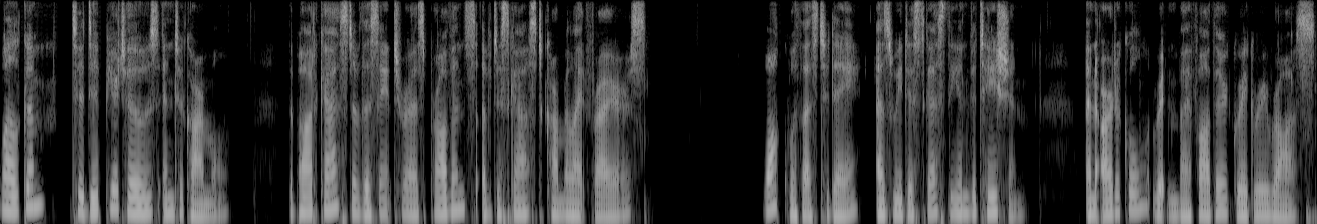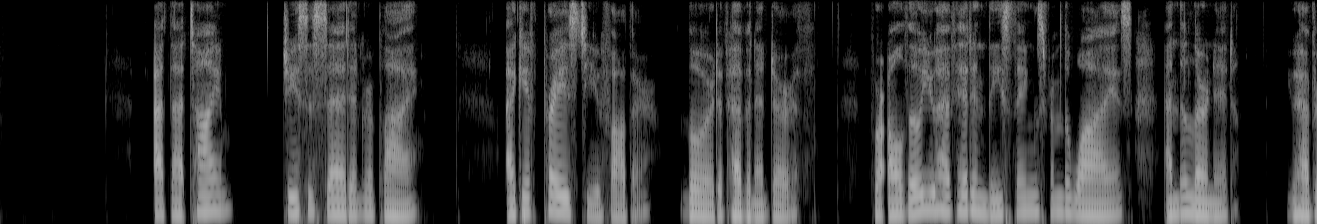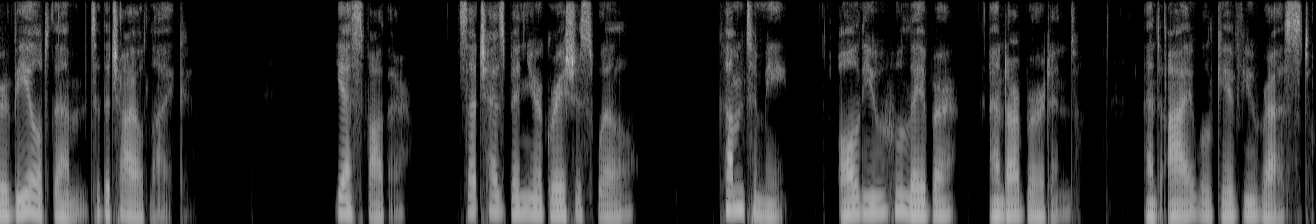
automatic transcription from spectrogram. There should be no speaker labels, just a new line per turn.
Welcome to Dip Your Toes into Carmel, the podcast of the St. Therese Province of Discalced Carmelite Friars. Walk with us today as we discuss The Invitation, an article written by Father Gregory Ross. At that time, Jesus said in reply, I give praise to you, Father, Lord of heaven and earth, for although you have hidden these things from the wise and the learned, you have revealed them to the childlike. Yes, Father, such has been your gracious will. Come to me, all you who labor and are burdened, and I will give you rest.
